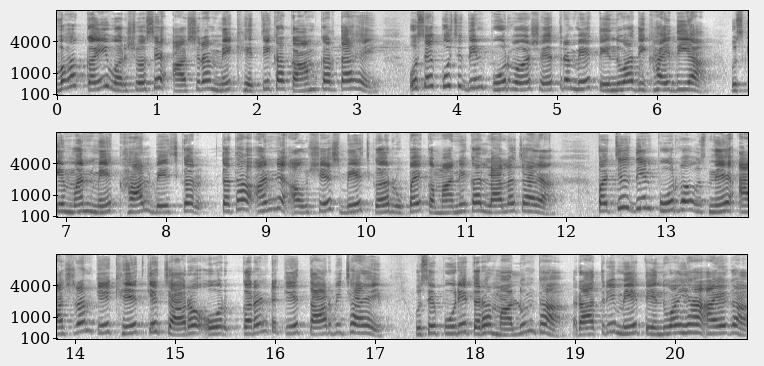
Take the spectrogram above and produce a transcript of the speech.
वह कई वर्षों से आश्रम में खेती का काम करता है। उसे कुछ दिन पूर्व क्षेत्र में तेंदुआ दिखाई दिया। उसके मन में खाल बेचकर तथा अन्य अवशेष बेचकर रुपए कमाने का लालच आया। 25 दिन पूर्व उसने आश्रम के खेत के चारों ओर करंट के तार बिछाए। उसे पूरी तरह मालूम था, रात्रि में तेंदुआ यहाँ आएगा।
